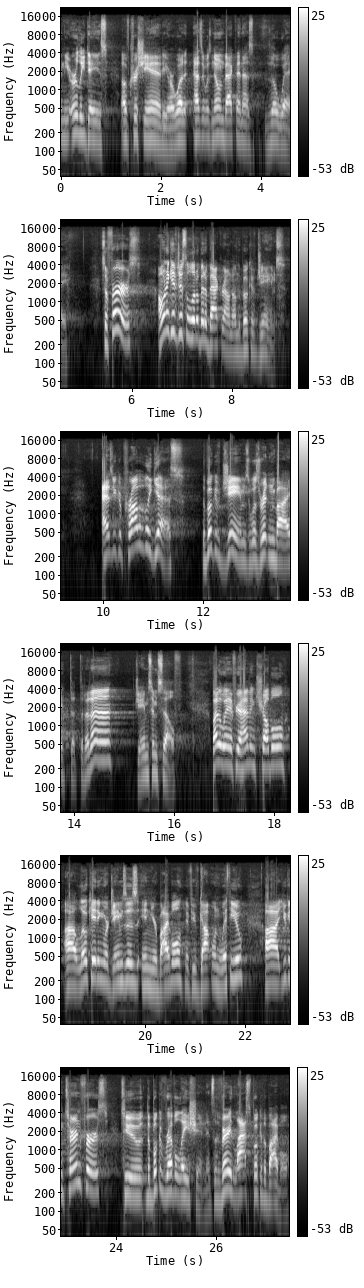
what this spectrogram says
in the early days of Christianity, or what, as it was known back then as the way. So, first, I want to give just a little bit of background on the book of James. As you could probably guess, the book of James was written by da, da, da, James himself. By the way, if you're having trouble uh, locating where James is in your Bible, if you've got one with you, uh, you can turn first to the book of Revelation. It's the very last book of the Bible.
